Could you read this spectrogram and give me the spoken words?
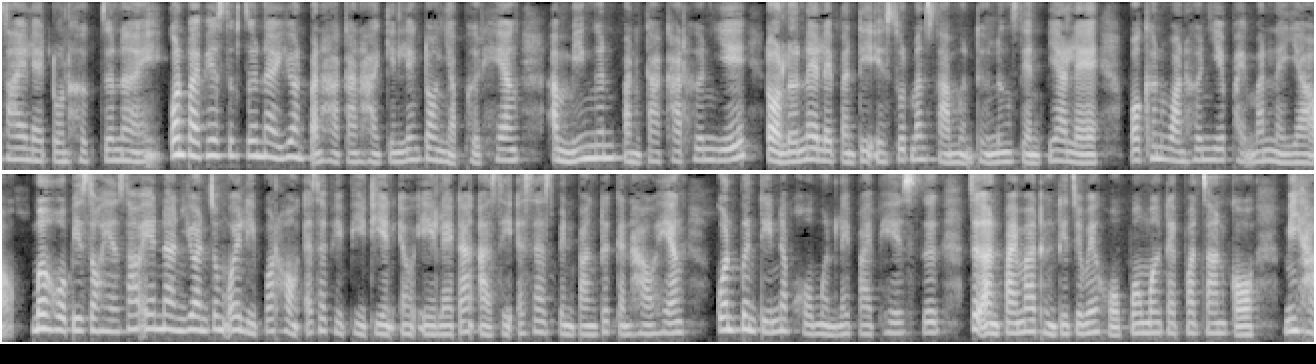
ไส้และโดนเฮกเจอในก้นปลายเพศซึกเจอในย้อนปัญหาการหากินเล่งต้องหยับเผิดแห้งอ่ำมีเงินปันกาคาเฮินเย ต่อเลินในเลยปันตีเอสุดมันสามหมื่นถึงหนึ่งแสนเปียแลปอขึ้นวันเฮินเยไผมันในยาว เมื่อโฮปีสองเฮนเศร้าเอ็นนั้นย้อนจุ่มอ้อยหลีปอดของ SPP TNLA และตั้ง RCSS เป็นปังตึกกันเฮาแห้ง กวนปืนตีนนับโหเหมือนเลยปลายเพศซึกเจออันไปมาถึงดีเจเวโหปงเมืองแต่ปอจานก็มีหา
